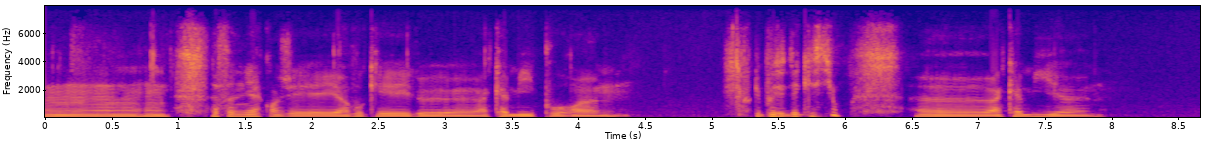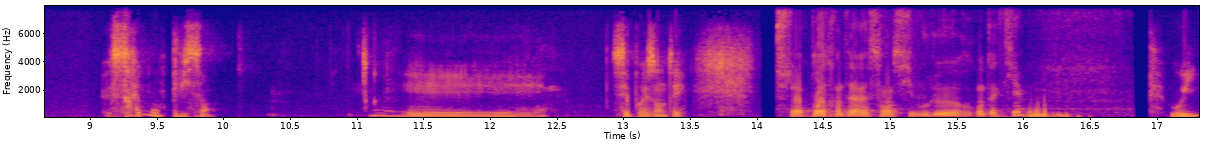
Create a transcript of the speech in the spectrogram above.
Hum, la fin dernière, quand j'ai invoqué le, un Kami pour euh, lui poser des questions, euh, un Kami euh, extrêmement puissant et s'est présenté. Ça pourrait être intéressant si vous le recontactiez? Oui,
